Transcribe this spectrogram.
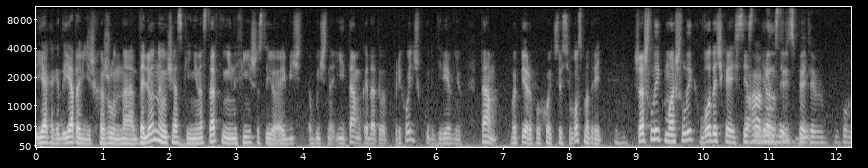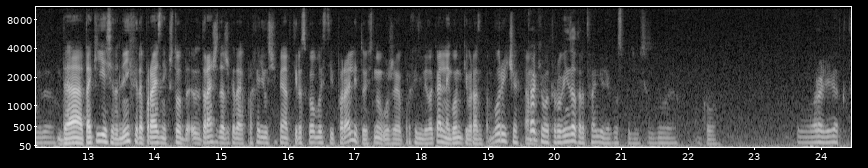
я как я-то видишь хожу на отдаленные участки не на старте не на финише стою а обычно и там когда ты вот приходишь в какую-то деревню там во-первых выходит все село смотреть Мгм. шашлык машлык водочка естественно Ага, минус для- 35, я помню, да. да так и есть это для них это праздник что раньше даже когда проходил чемпионат Кировской области по ралли то есть ну уже проходили локальные гонки в разных там Горичах там Как его вот организатор от фамилии, господи, все забываю. Какого? У Ралли Вятка-то.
